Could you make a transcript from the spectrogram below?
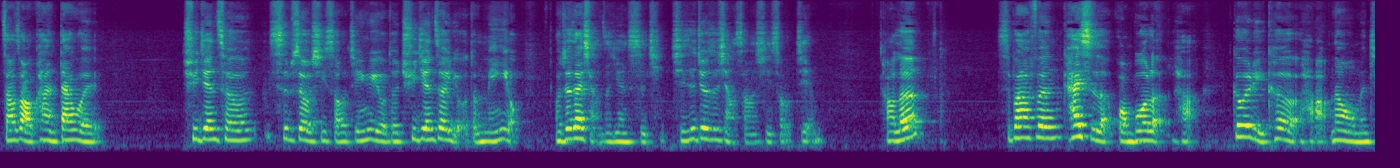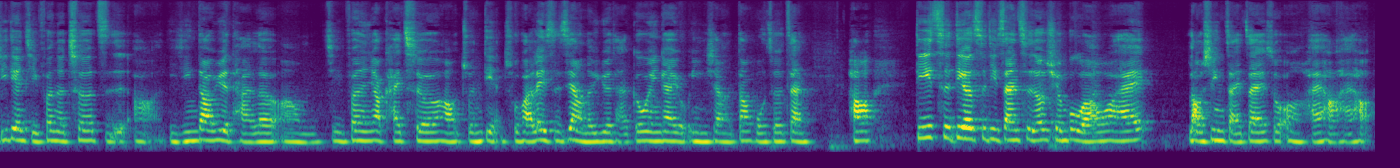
找找看，待会区间车是不是有洗手间？因为有的区间车有的没有。我就在想这件事情，其实就是想上洗手间。好了，十八分开始了，广播了。好，各位旅客，好，那我们几点几分的车子啊，已经到月台了啊？我们几分要开车？好，准点出发，类似这样的月台，各位应该有印象。到火车站，好，第一次、第二次、第三次都宣布完，我还老心仔仔说：“哦，还好，还好。”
